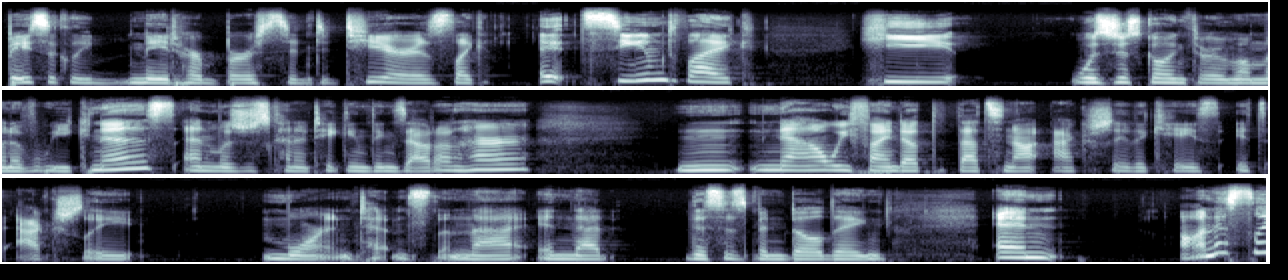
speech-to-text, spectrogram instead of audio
basically made her burst into tears. Like it seemed like he was just going through a moment of weakness and was just kind of taking things out on her. N- now we find out that that's not actually the case. It's actually more intense than that, and that this has been building. And honestly,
